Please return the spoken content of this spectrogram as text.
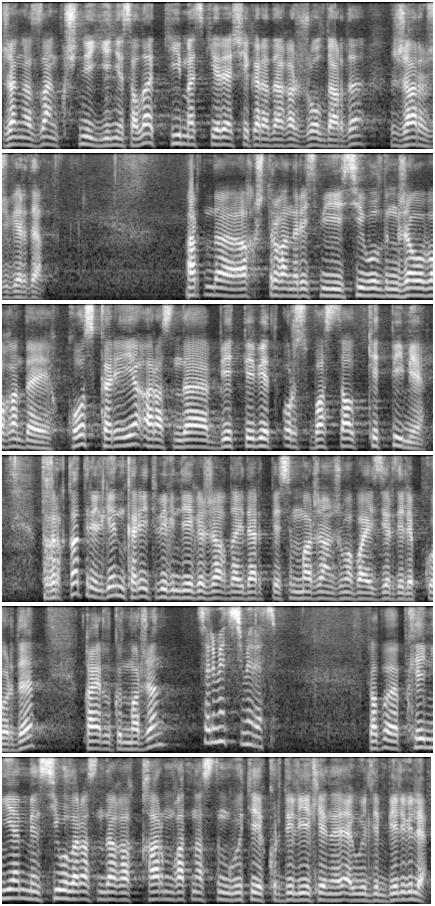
Жаңа заң күшіне ене сала Ким әскері шекарадағы жолдарды жарып жіберді. Артында ақш тұрған ресми Сеулдың жауабы қандай? Қос Корея арасында бетпе-бет ұрыс басталып кетпей ме? Тығырыққа тірелген Корей түбегіндегі жағдайды әріптесім Маржан Жұмабай зерделеп көрді. Қайырлы күн Маржан. Сәлеметсіз мерес. Жалпы Пхеньян мен Сеул арасындағы қарым-қатынастың өте күрделі екені әуелден белгілі.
